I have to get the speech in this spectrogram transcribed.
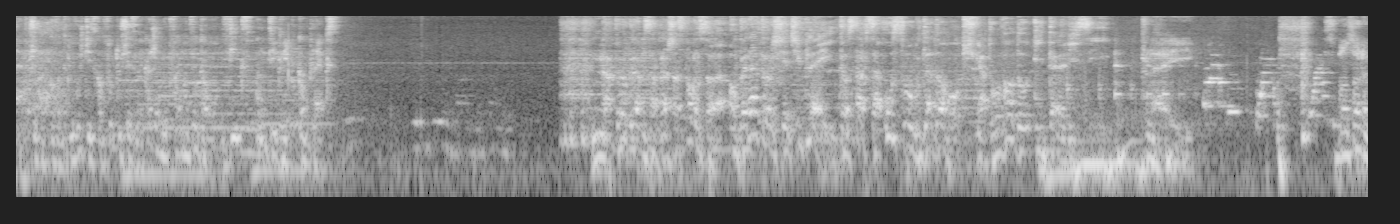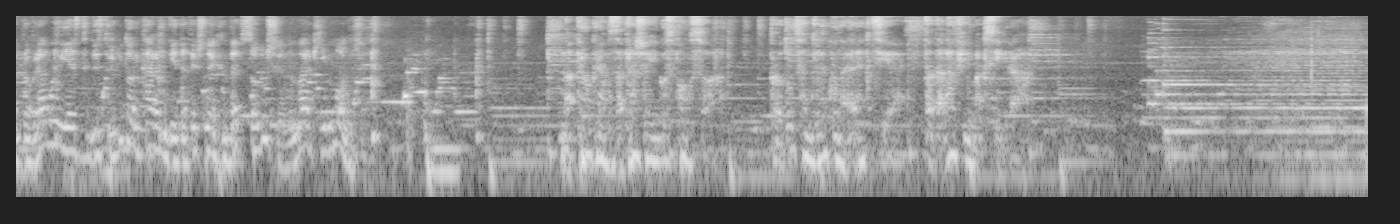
medyczne. W przypadku wątpliwości skonsultuj się z lekarzem lub farmaceutą. Fix Antigrip Complex. Na program zaprasza sponsor, operator sieci Play, dostawca usług dla domu, światłowodu i telewizji. Play. Sponsorem programu jest dystrybutor karm dietetycznych Vet Solution marki Monże. Na program zaprasza jego sponsor, producent leku na erekcję, Tadalafil Maxigra.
